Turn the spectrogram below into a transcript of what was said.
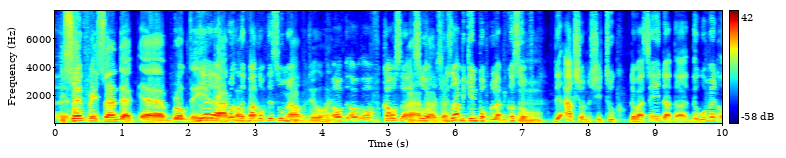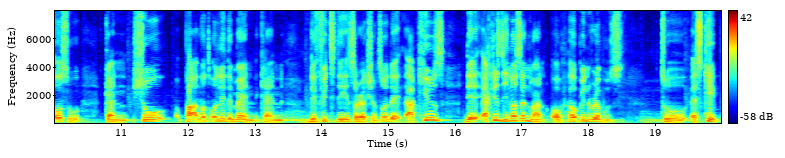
uh, The same prison that uh, broke the yeah, back broke of the back uh, of this woman. of the woman. Of, of, of Kausa. Ah, so Kausa. Filsan became popular because of the action she took. They were saying that uh, the women also can show power. Not only the men can defeat the insurrection. So they accuse they accused the innocent man of helping rebels to escape.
